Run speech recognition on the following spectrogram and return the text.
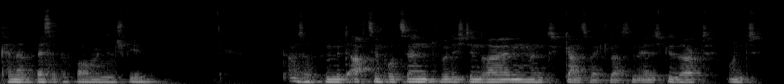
kann er besser performen in den Spielen. Also mit 18% würde ich den Dreier im Moment ganz weglassen, ehrlich gesagt. Und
